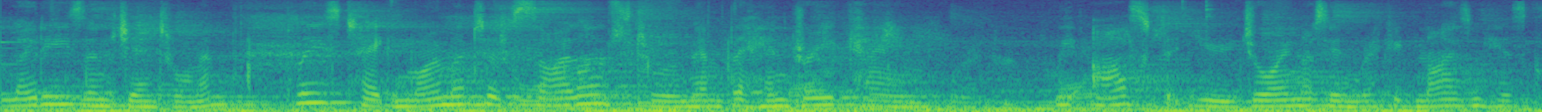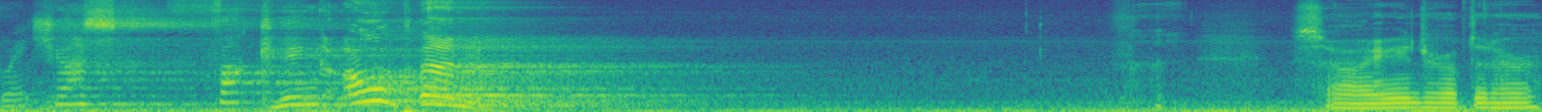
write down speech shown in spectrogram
Ladies and gentlemen, please take a moment of silence to remember Henry Kane. We ask that you join us in recognizing his great... Just fucking open! Sorry, I interrupted her.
